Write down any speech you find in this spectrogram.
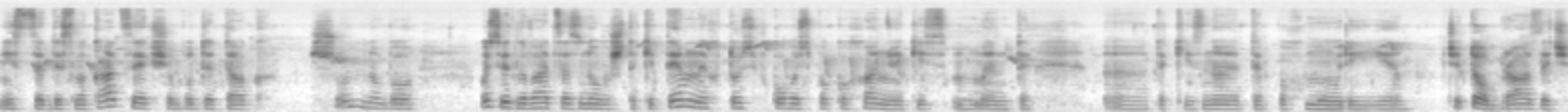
місце дислокації, якщо буде так шумно, бо ось відливається знову ж таки темне, хтось в когось по коханню якісь моменти е, такі, знаєте, похмурі є. Чи то образи, чи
